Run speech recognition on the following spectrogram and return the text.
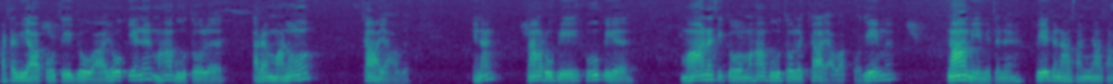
පඨවි ආපෝ තේජෝ වායෝ කියන මහා භූතෝල අර මනෝ ඡායාව. එහෙනම් නාම රූපයේ රූපය මානසිකව මහා භූතෝල ඡායාවක් වගේම නාමයේ මෙතන වේදනා සංඥා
